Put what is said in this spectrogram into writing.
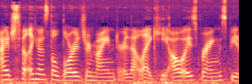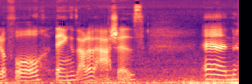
I just felt like it was the Lord's reminder that like he always brings beautiful things out of ashes. And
